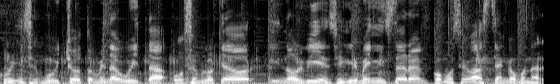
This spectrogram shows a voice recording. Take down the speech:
Cuídense mucho, tomen agüita, usen bloqueador y no olviden seguirme en Instagram como Sebastián Gamonal.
